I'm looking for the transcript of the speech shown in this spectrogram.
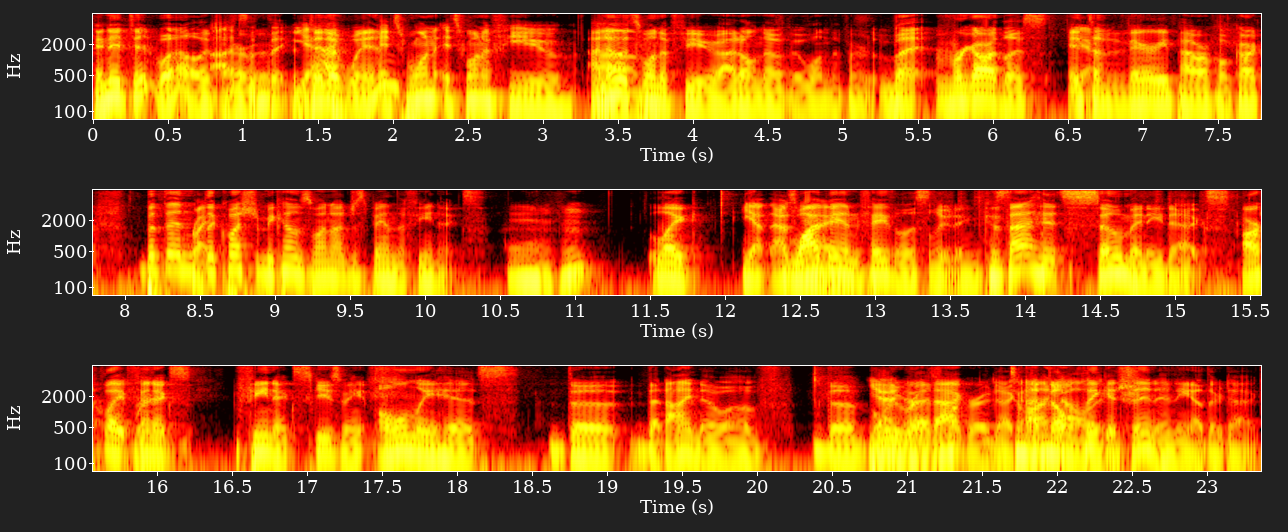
and it did well. If I uh, remember. the- yeah, Did it win? It's one. It's one of few. I know it's um, one of few. I don't know if it won the first, but regardless, it's Yeah. a very powerful card. But then the question becomes, why not just ban the Phoenix? Mm-hmm. Like, Yeah, that's why my- ban Faithless Looting? Because that hits so many decks. Arclight Phoenix, Phoenix, excuse me, only hits the that I know of the blue yeah, red to my- aggro deck. I don't think it's in any other deck.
